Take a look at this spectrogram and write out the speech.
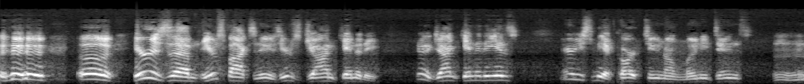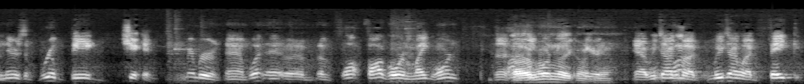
oh, here is um, here's Fox News. Here's John Kennedy. You know who John Kennedy is? There used to be a cartoon on Looney Tunes, uh, mhm." and there's a real big chicken. Remember uh, what? Uh, uh, Foghorn Leghorn. Foghorn Leghorn, yeah. Yeah, we talking about we talking about fake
